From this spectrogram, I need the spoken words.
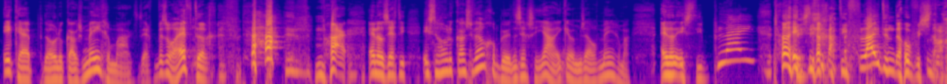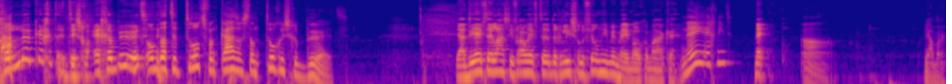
ik heb de holocaust meegemaakt. Het is echt best wel heftig. maar, en dan zegt hij, is de holocaust wel gebeurd? Dan zegt ze, ja, ik heb hem zelf meegemaakt. En dan is hij blij. Dan, is dan gaat hij fluitend over Nou, gelukkig. Het is gewoon echt gebeurd. Omdat de trots van Kazachstan toch is gebeurd. Ja, die heeft helaas, die vrouw heeft eh, de release van de film niet meer mee mogen maken. Nee, echt niet? Nee. Ah. Jammer.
